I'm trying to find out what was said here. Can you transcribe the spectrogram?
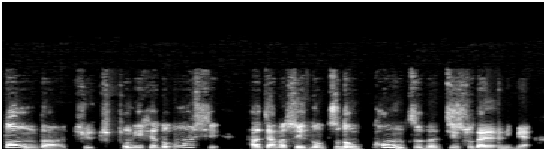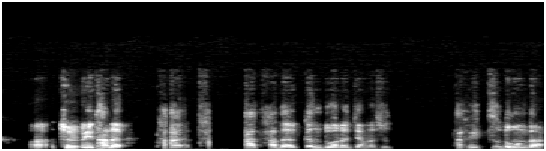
动的去处理一些东西，它讲的是一种自动控制的技术在里面啊，所以它的它它它它的更多的讲的是它可以自动的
